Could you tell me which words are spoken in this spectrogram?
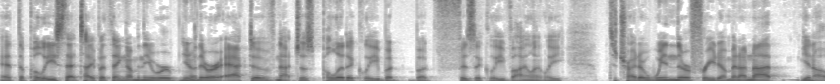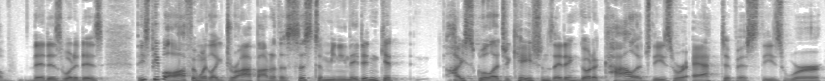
at the police, that type of thing. I mean, they were, you know, they were active not just politically, but but physically, violently to try to win their freedom. And I'm not, you know, that is what it is. These people often would like drop out of the system, meaning they didn't get high school educations, they didn't go to college. These were activists, these were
